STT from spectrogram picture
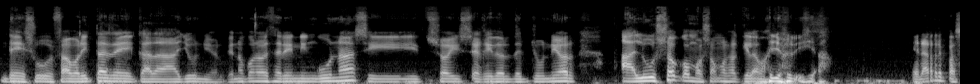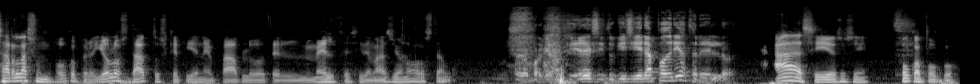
de sus favoritas de cada Junior, que no conoceréis ninguna si sois seguidores del Junior al uso como somos aquí la mayoría. Era repasarlas un poco, pero yo los datos que tiene Pablo del Melfes y demás, yo no los tengo. Pero porque no quieres, si tú quisieras podrías tenerlo. Ah, sí, eso sí. Poco a poco.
